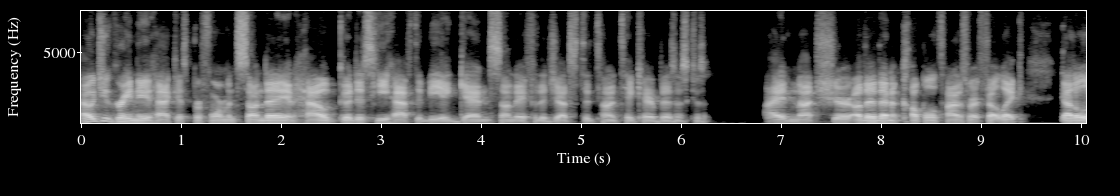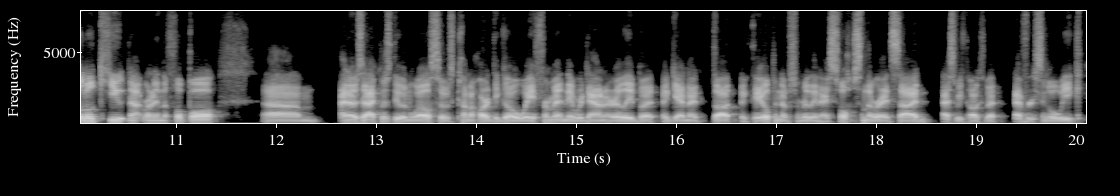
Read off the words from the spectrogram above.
how would you grade Nate Hackett's performance Sunday, and how good does he have to be again Sunday for the Jets to kind of take care of business? Because I'm not sure, other than a couple of times where I felt like got a little cute not running the football. Um, I know Zach was doing well, so it was kind of hard to go away from it, and they were down early. But again, I thought like they opened up some really nice holes on the right side, as we talked about every single week.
